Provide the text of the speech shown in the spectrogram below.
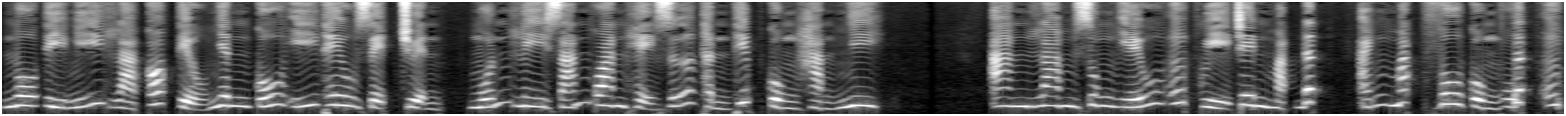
nô tỳ nghĩ là có tiểu nhân cố ý theo dệt chuyện, muốn ly gián quan hệ giữa thần thiếp cùng Hàn Nhi. An Lam Dung yếu ớt quỳ trên mặt đất, ánh mắt vô cùng uất ức,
